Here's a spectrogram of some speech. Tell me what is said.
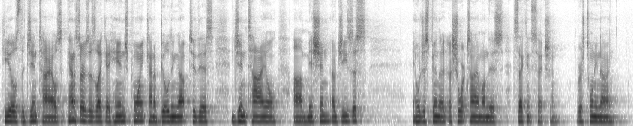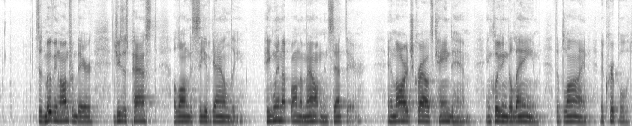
heals the Gentiles. It kind of serves as like a hinge point, kind of building up to this Gentile uh, mission of Jesus. And we'll just spend a, a short time on this second section. Verse 29. It says, Moving on from there, Jesus passed along the Sea of Galilee. He went up on the mountain and sat there, and large crowds came to him, including the lame, the blind, the crippled,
